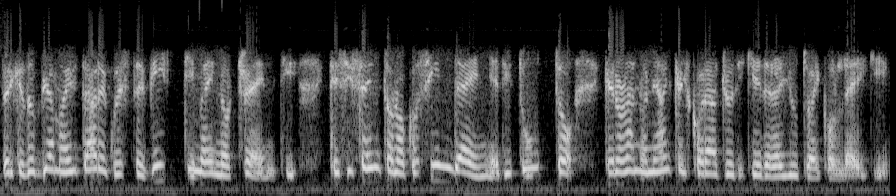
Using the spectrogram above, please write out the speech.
perché dobbiamo aiutare queste vittime innocenti che si sentono così indegne di tutto che non hanno neanche il coraggio di chiedere aiuto ai colleghi.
